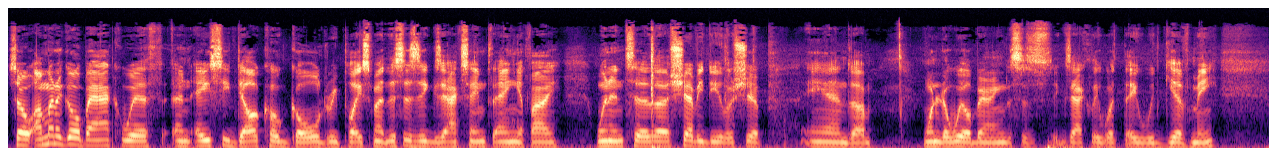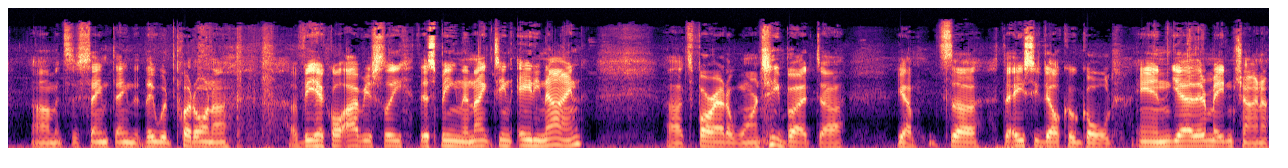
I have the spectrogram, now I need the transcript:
So I'm going to go back with an AC Delco Gold replacement. This is the exact same thing. If I went into the Chevy dealership and um, wanted a wheel bearing, this is exactly what they would give me. Um, it's the same thing that they would put on a, a vehicle. Obviously, this being the 1989, uh, it's far out of warranty, but uh, yeah, it's uh, the AC Delco Gold. And yeah, they're made in China,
